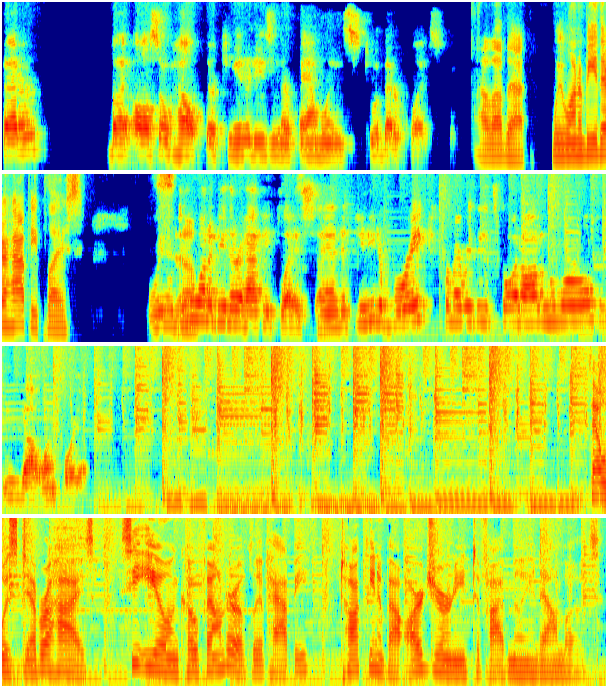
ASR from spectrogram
better, but also help their communities and their families to a better place. I love that. We want to be their happy place. We so. do want to be their happy place. And if you need a break from everything that's going on in the world, we've got one for you. That was Deborah Heisz, CEO and co founder of Live Happy, talking about our journey to 5 million downloads.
